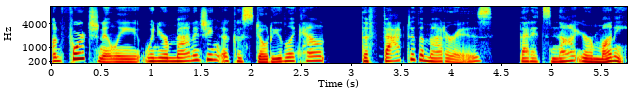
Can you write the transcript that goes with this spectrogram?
Unfortunately, when you're managing a custodial account, the fact of the matter is that it's not your money.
